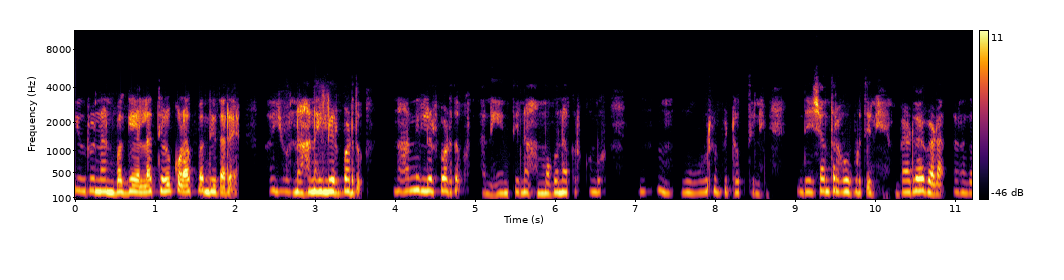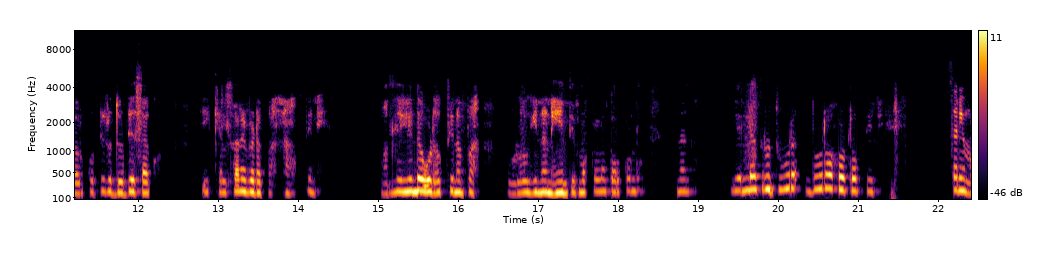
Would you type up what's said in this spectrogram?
ಇವರು ನನ್ನ ಬಗ್ಗೆ ಎಲ್ಲ ತಿಳ್ಕೊಳಕ್ಕೆ ಬಂದಿದ್ದಾರೆ. ಅಯ್ಯೋ, ನಾನು ಇಲ್ಲಿರಬಾರ್ದು ನಾನು ಇಲ್ಲಿರಬಾರ್ದು. ನಾನು ಹೆಂಡ್ತಿನ ಆ ಮಗುನ ಕರ್ಕೊಂಡು ಊರು ಬಿಟ್ಟು ಹೋಗ್ತೀನಿ ದೇಶಾಂತರ ಹೋಗ್ಬಿಡ್ತೀನಿ. ಬೇಡವೇ ಬೇಡ, ನನಗೆ ಅವ್ರು ಕೊಟ್ಟಿರೋ ದುಡ್ಡೇ ಸಾಕು. ಈ ಕೆಲಸನೇ ಬೇಡಪ್ಪ ನಾನು ಹೋಗ್ತೀನಿ. ಮೊದಲು ಇಲ್ಲಿಂದ ಓಡೋಗ್ತೀನಪ್ಪ. ಓಡೋಗಿ ನನ್ನ ಹೆಂಡತಿ ಮಕ್ಕಳನ್ನ ಕರ್ಕೊಂಡು ನಾನು ಎಲ್ಲಾದರೂ ದೂರ ದೂರ ಹೊರಟೋಗ್ತೀನಿ. ಸರಿಮ್ಮ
